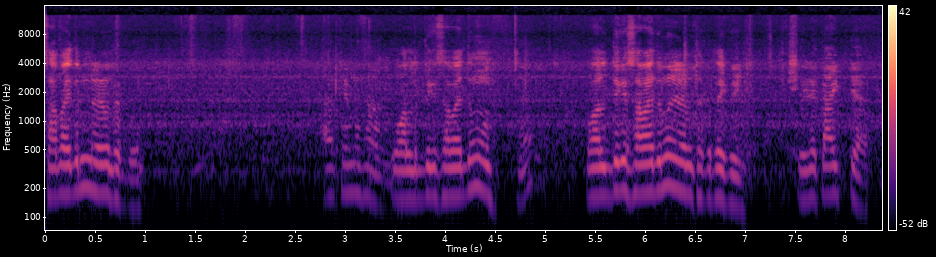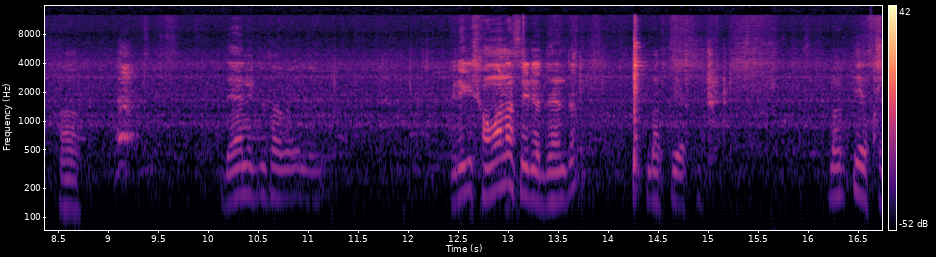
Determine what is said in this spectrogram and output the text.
সাবাই দিন এরকম থাকব ওয়ালের দিকে সাবাই দেবো হ্যাঁ? ওয়ালের দিকে সাবাই দেবো এরকম থাকব তাই কই ওইটা কাইটটা হ্যাঁ। দেন একটু সাবাই এটা কি সমান আছে এটা দেন তো? বাড়তি আছে। বাড়তি আছে।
